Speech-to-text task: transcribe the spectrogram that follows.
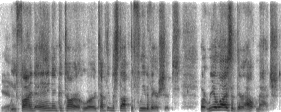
Yeah. We find Aang and Katara, who are attempting to stop the fleet of airships, but realize that they're outmatched.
